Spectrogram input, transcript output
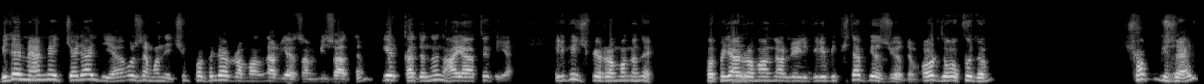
Bir de Mehmet Celal diye o zaman için popüler romanlar yazan bir zatım. Bir kadının hayatı diye. İlginç bir romanını popüler evet. romanlarla ilgili bir kitap yazıyordum. Orada okudum. Çok güzel,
